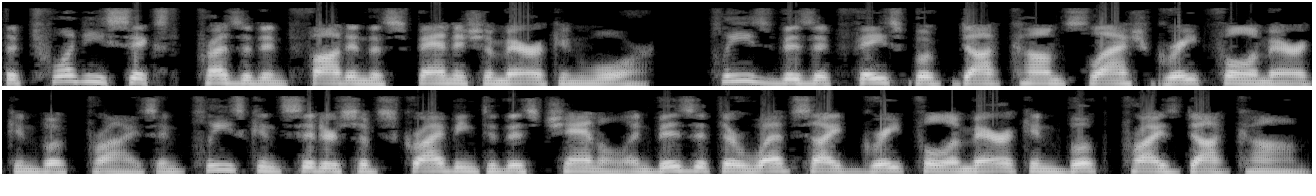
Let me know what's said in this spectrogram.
The 26th president fought in the Spanish-American War. Please visit facebook.com slash and please consider subscribing to this channel and visit their website grateful american book prize.com.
